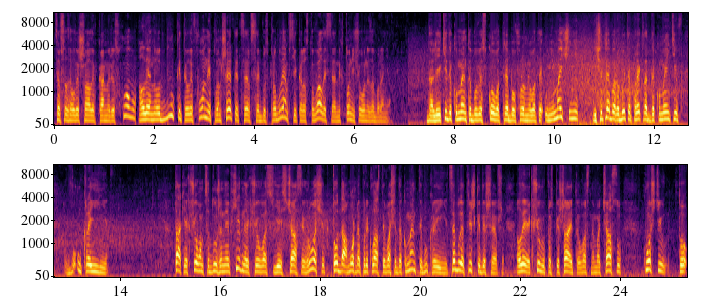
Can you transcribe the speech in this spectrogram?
Це все залишали в камері схову. Але ноутбуки, телефони, планшети це все без проблем, всі користувалися, ніхто нічого не забороняв. Далі, які документи обов'язково треба оформлювати у Німеччині і чи треба робити переклад документів в Україні? Так, якщо вам це дуже необхідно, якщо у вас є час і гроші, то да, можна перекласти ваші документи в Україні. Це буде трішки дешевше. Але якщо ви поспішаєте, у вас немає часу, коштів, то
